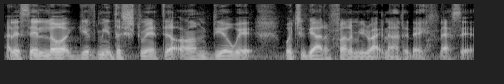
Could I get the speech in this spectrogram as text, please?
I just said, Lord, give me the strength to um deal with what you got in front of me right now today. That's it.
